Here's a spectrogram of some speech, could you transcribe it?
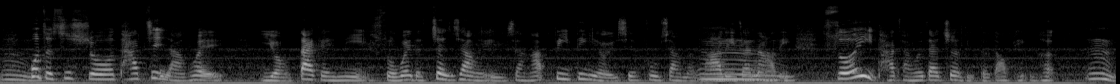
嗯。或者是说它既然会有带给你所谓的正向的影响，它必定有一些负向的拉力在那里，嗯。所以它才会在这里得到平衡。嗯，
